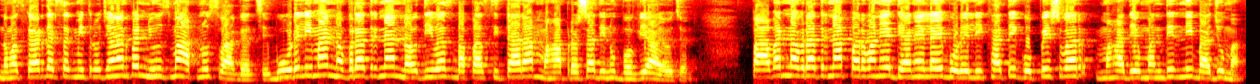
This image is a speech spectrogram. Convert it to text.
નમસ્કાર દર્શક મિત્રો જનાર્પણ ન્યૂઝમાં આપનું સ્વાગત છે. બોડેલીમાં નવરાત્રિના નવ દિવસ બાપા સીતારામ મહાપ્રસાદીનું ભવ્ય આયોજન. પાવન નવરાત્રિના પર્વને ધ્યાને લઈ બોડેલી ખાતે ગોપેશ્વર મહાદેવ મંદિરની બાજુમાં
